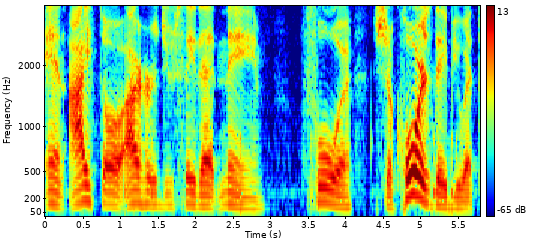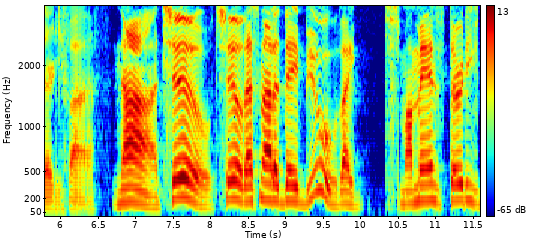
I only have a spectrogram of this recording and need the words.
and I thought I heard you say that name for Shakur's debut at 35 Nah, chill, chill. That's not a debut. Like my man's thirty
